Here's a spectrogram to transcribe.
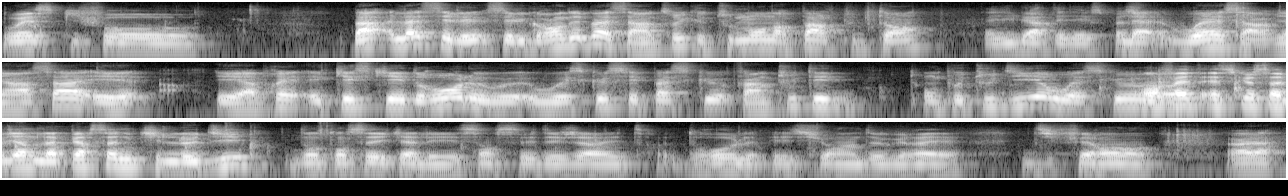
Ou est-ce qu'il faut... Bah là, c'est le, c'est le grand débat. C'est un truc que tout le monde en parle tout le temps. La liberté d'expression. Ouais, ça revient à ça. Et, et après, qu'est-ce qui est drôle Ou, ou est-ce que c'est parce que. Enfin, tout est. On peut tout dire Ou est-ce que. En fait, est-ce que ça vient de la personne qui le dit, dont on sait qu'elle est censée déjà être drôle et sur un degré différent Voilà.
